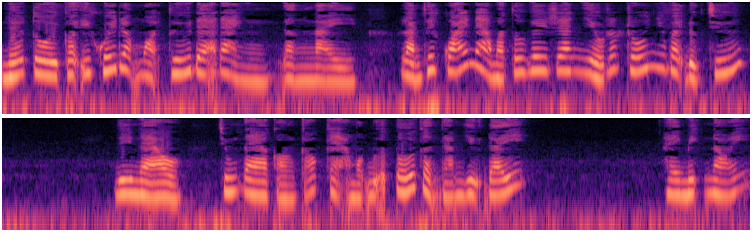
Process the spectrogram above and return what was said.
Nếu tôi có ý khuấy động mọi thứ đã đành đằng này, làm thế quái nào mà tôi gây ra nhiều rắc rối như vậy được chứ? Đi nào, chúng ta còn có cả một bữa tối cần tham dự đấy. Hay Mick nói,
